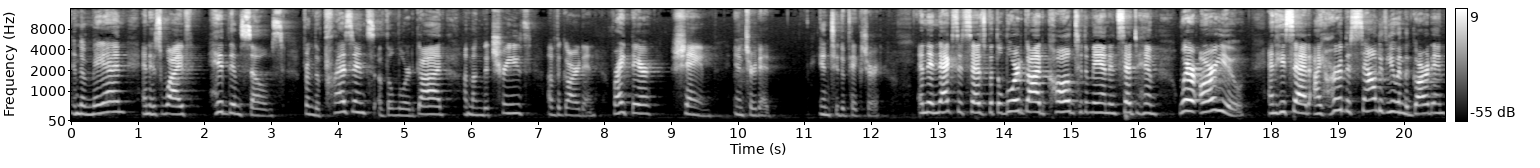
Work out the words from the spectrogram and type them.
And the man and his wife hid themselves from the presence of the Lord God among the trees of the garden. Right there, shame entered it into the picture. And then next it says, But the Lord God called to the man and said to him, Where are you? And he said, I heard the sound of you in the garden,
